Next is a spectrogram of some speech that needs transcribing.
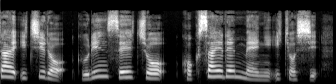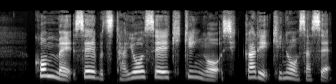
帯一路グリーン成長国際連盟に依拠し、昆明生物多様性基金をしっかり機能させ、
